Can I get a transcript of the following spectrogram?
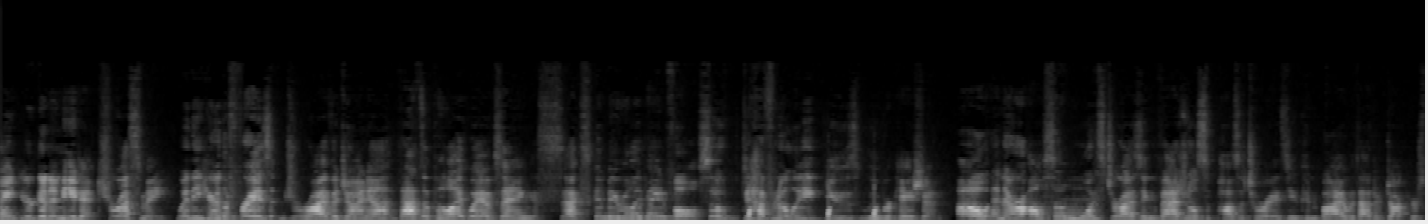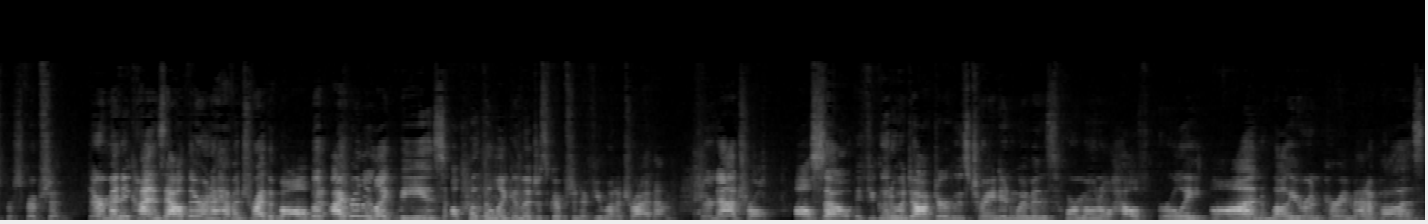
point you're gonna need it, trust me. When you hear the phrase dry vagina, that's a polite way of saying sex can be really painful, so definitely use lubrication. Oh, and there are also moisturizing vaginal suppositories you can buy without a doctor's prescription. There are many kinds out there and I haven't tried them all, but I really like these. I'll put the link in the description if you want to try them. They're natural. Also, if you go to a doctor who's trained in women's hormonal health early on while you're in perimenopause,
